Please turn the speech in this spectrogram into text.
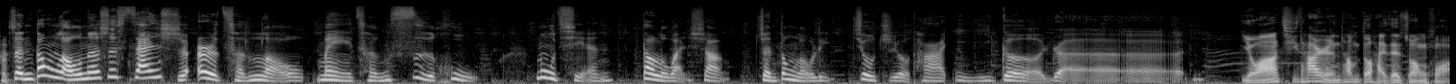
整栋楼呢是三十二层楼，每层四户。目前到了晚上，整栋楼里就只有他一个人。有啊，其他人他们都还在装潢，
